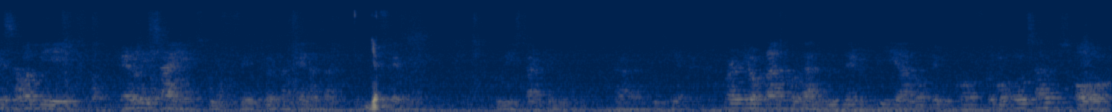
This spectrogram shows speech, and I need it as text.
Yes, about the early science with the 12 antennas that Yep. you said will be starting uh, this year. What are your plans for that? Will there be an open co- proposals or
